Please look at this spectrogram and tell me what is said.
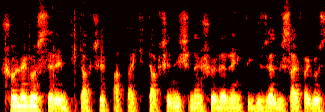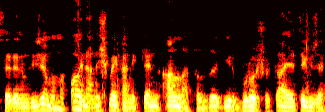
Şöyle göstereyim kitapçı. Hatta kitapçının içinden şöyle renkli güzel bir sayfa gösterelim diyeceğim ama oynanış mekaniklerinin anlatıldığı bir broşür. Gayet de güzel.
